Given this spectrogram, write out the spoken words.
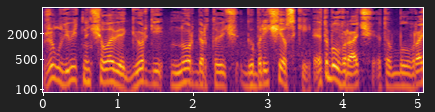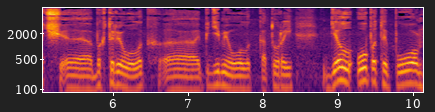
жил удивительный человек, Георгий Норбертович Габричевский. Это был врач, это был врач-бактериолог, э, э, эпидемиолог, который делал опыты по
